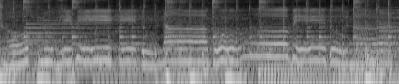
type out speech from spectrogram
স্বপ্ন ভেবে কেদো না গো বেদনাতে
